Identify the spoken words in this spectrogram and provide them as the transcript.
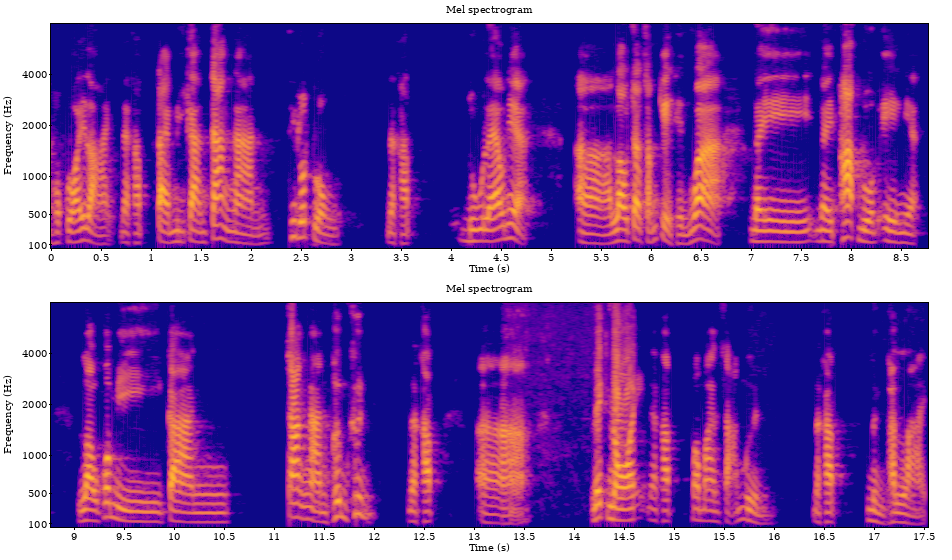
8,600 ลายนะครับ แต่มีการจ้างงานที่ลดลงนะครับ ดูแล้วเนี่ยเราจะสังเกตเห็นว่าในในภาพรวมเองเนี่ยเราก็มีการจ้างงานเพิ่มขึ้นนะครับ เล็กน้อยนะครับ ประมาณสามหมื่นนะครับหนึ่งพันลาย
